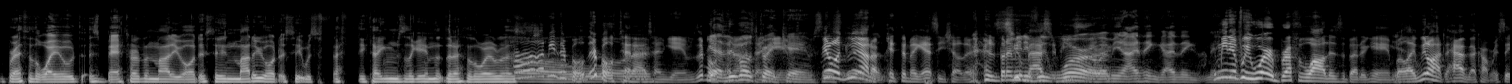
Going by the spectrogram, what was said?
Breath of the Wild is better than Mario Odyssey, and Mario Odyssey was fifty times the game that the Breath of the Wild is. Uh, I mean, they're both they're both ten out of ten games. They're both Yeah, they're both great games. We don't we gotta pit them against each other. But I mean, if we were, I mean, I think, I think. I mean, if we were, Breath of the Wild is the better game. But like, we don't have to have that conversation. Oh,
